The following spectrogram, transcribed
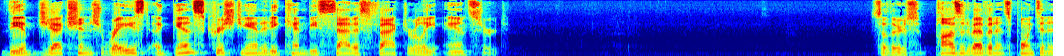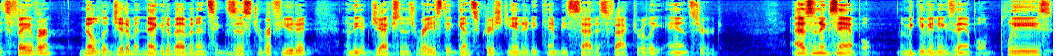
the objections raised against Christianity can be satisfactorily answered. So there's positive evidence pointing in its favor, no legitimate negative evidence exists to refute it, and the objections raised against Christianity can be satisfactorily answered. As an example, let me give you an example. Please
